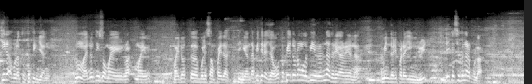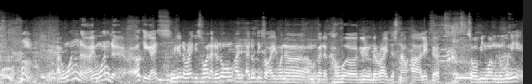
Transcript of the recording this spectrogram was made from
kira pula tu ketinggian. Hmm, I don't think so my my my daughter boleh sampai that ketinggian tapi tidak jauh. Tapi ada orang lebih rendah dari Ariana. I mean daripada Ingrid. Dia kasih benar pula. Hmm. I wonder. I wonder. Okay, guys, we're gonna ride this one. I don't know. I, I don't think so. I wanna. I'm gonna cover during the ride just now. Uh, later. So meanwhile menunggu ni,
